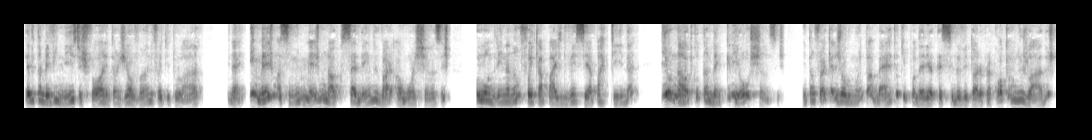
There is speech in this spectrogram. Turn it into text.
Teve também Vinícius fora, então Giovani foi titular. Né? E mesmo assim, mesmo o Náutico cedendo algumas chances, o Londrina não foi capaz de vencer a partida e o Náutico também criou chances. Então foi aquele jogo muito aberto que poderia ter sido vitória para qualquer um dos lados.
